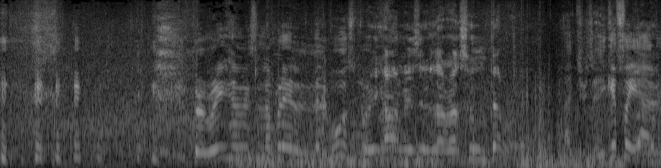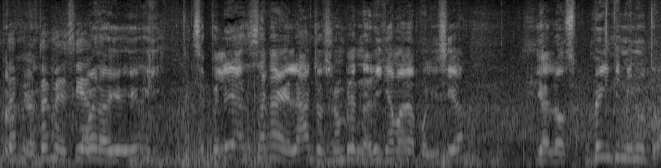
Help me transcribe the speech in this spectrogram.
Pero Greyhound es el nombre del, del bus, pues, ¿no? Greyhound es la raza de un perro. Ah, chucha, ¿Y qué fue que- entonces me decías... Bueno, y, y- y se pelean, se sacan el ancho, se rompen la nariz, llaman a la policía. Y a los 20 minutos,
